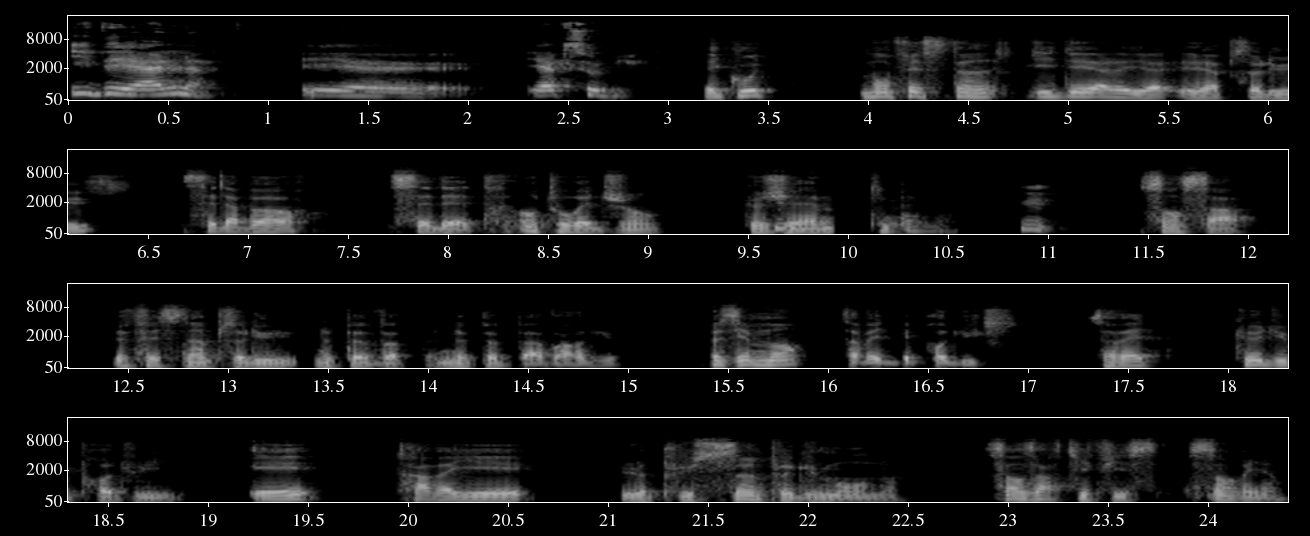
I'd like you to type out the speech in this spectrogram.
idéal et, euh, et absolu? Écoute, mon festin idéal et, et absolu, c'est d'abord, c'est d'être entouré de gens que j'aime, qui m'aiment. Mm. Sans ça, le festin absolu ne peut, ne peut pas avoir lieu. Deuxièmement, ça va être des produits. Ça va être que du produit et travailler le plus simple du monde, sans artifice, sans rien.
